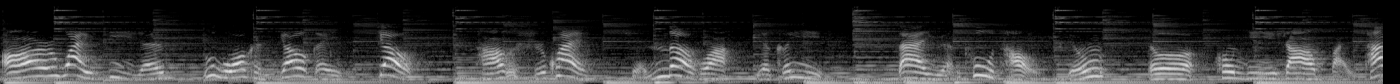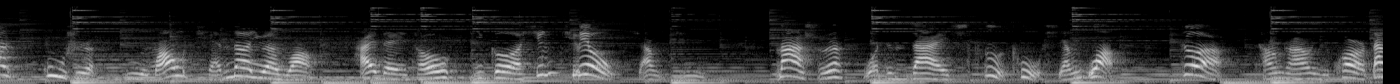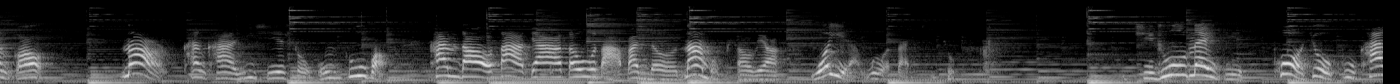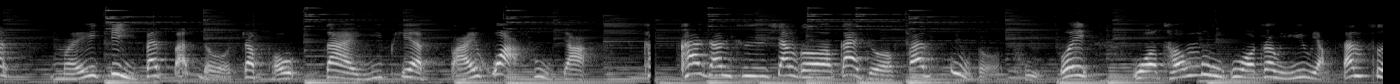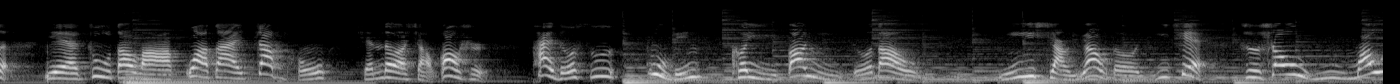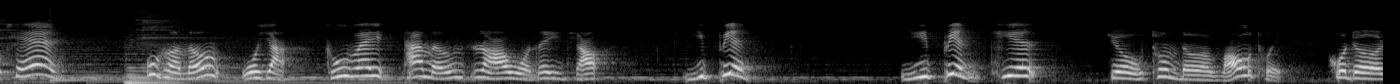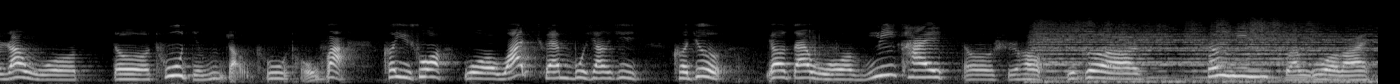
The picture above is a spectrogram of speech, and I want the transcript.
而外地人如果肯交给教堂十块钱的话，也可以在远处草坪的空地上摆摊。故事五毛钱的愿望，还得从一个星期六想起。那时我正在四处闲逛，这尝尝一块蛋糕，那儿看看一些手工珠宝。看到大家都打扮的那么漂亮，我也乐在其中。起初那顶破旧不堪、霉迹斑斑的帐篷，在一片白桦树下。看上去像个盖着帆布的土堆。我曾路过这里两三次，也住到了挂在帐篷前的小告示：“泰德斯不明可以帮你得到你想要的一切。”只收五毛钱。不可能，我想，除非他能治好我那一条一变一变天就痛的毛腿，或者让我的秃顶长出头发。可以说，我完全不相信。可就要在我离开的时候，一个声音传过来：“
